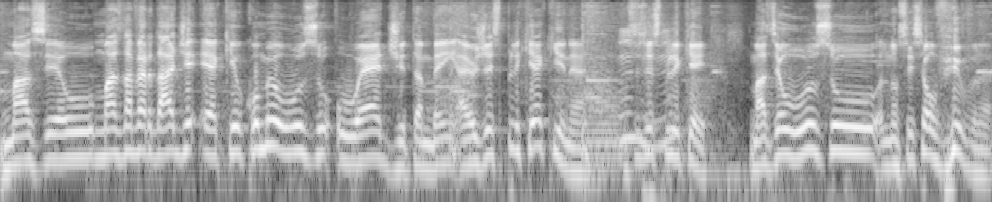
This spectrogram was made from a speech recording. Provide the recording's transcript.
Mas eu. Mas na verdade é que eu- como eu uso o Edge também, aí eu já expliquei aqui, né? Não sei se eu expliquei. Mas eu uso. Não sei se é ao vivo, né?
